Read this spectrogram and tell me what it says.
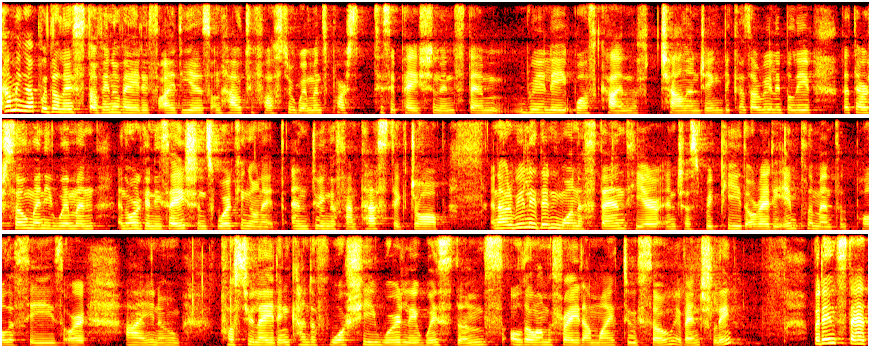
Coming up with a list of innovative ideas on how to foster women's participation in STEM really was kind of challenging because I really believe that there are so many women and organizations working on it and doing a fantastic job. And I really didn't want to stand here and just repeat already implemented policies or, uh, you know, postulating kind of washy, worldly wisdoms, although I'm afraid I might do so eventually but instead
